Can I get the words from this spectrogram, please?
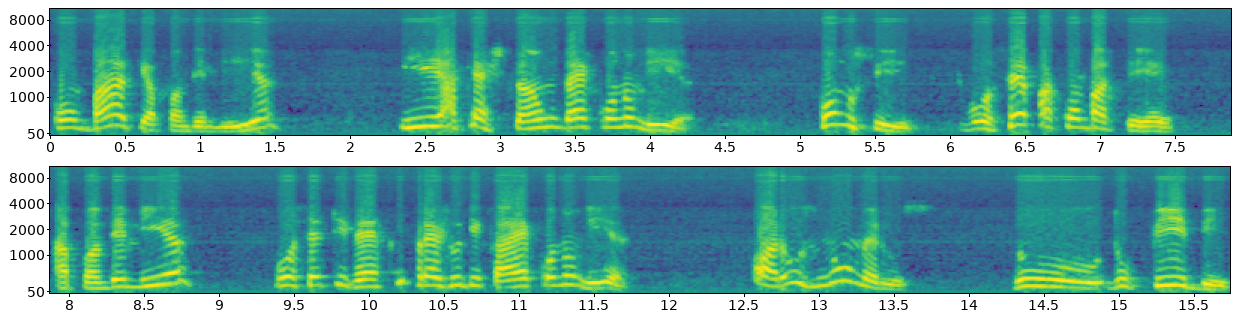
combate à pandemia e a questão da economia. Como se você, para combater a pandemia, você tivesse que prejudicar a economia. Ora, os números do, do PIB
